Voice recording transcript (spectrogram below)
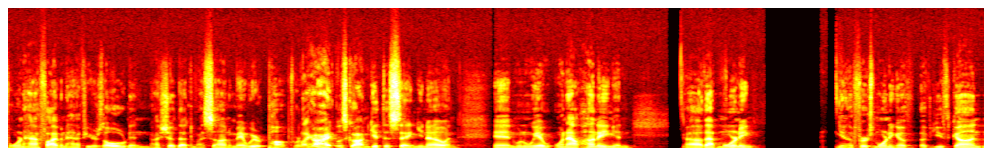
four and a half, five and a half years old, and I showed that to my son, and man, we were pumped. We're like, all right, let's go out and get this thing, you know, and and when we went out hunting, and uh, that morning, you know, first morning of, of youth gun,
